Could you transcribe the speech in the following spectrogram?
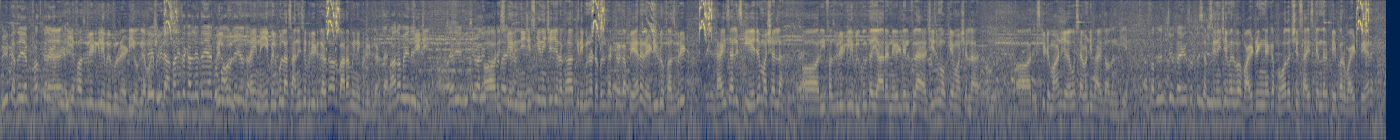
ब्रीड कैसे ये फ़र्स्ट करेगा ये फ़र्स्ट ब्रीड के लिए बिल्कुल रेडी हो गया ब्रीड आसानी से कर लेते हैं या बिल्कुल। नहीं नहीं ये बिल्कुल आसानी से ब्रीड करता है और बारह महीने ब्रीड करता है। बारह महीने जी जी। चलिए नीचे वाले और इसके नीचे इसके नीचे जो रखा क्रिमिनल डबल फैक्टर का पेयर है रेडी टू फ़र्स्ट ब्रीड ढाई साल इसकी एज है माशाल्लाह। और ये फ़र्स्ट ब्रीड के लिए बिल्कुल तैयार है नेल टेल फ्लाई हर चीज़ में ओके माशाल्लाह। और इसकी डिमांड जो है वो सेवेंटी फाइव थाउज़ेंड की है। सबसे नीचे बताइए सबसे नीचे मेरे पास वाइट रिंग नेक है बहुत अच्छे साइज़ के अंदर पेपर वाइट पेयर है।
